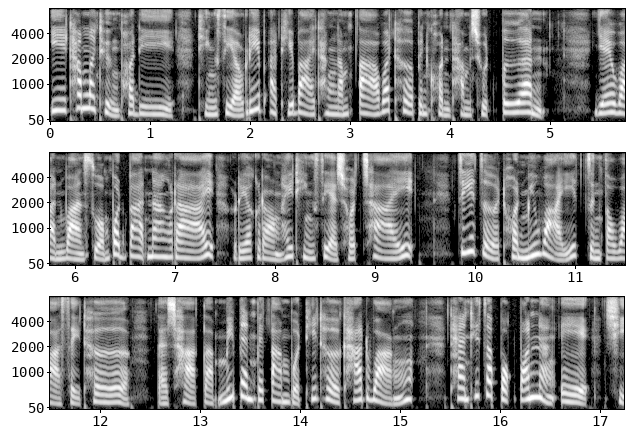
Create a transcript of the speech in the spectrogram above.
อี้ถ้ามาถึงพอดี ทิงเสียรีบอธิบายทางน้ำตาว่าเธอเป็นคนทำชุดเปื้อน เย่หวานหวานสวมบทบาทนางร้าย เรียกร้องให้ทิ้งเสียชดใช้ จี้เจอทนไม่ไหวจึงตวาดใส่เธอ แต่ฉากกลับไม่เป็นไปตามบทที่เธอคาดหวัง แทนที่จะปกป้องนางเอกฉี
